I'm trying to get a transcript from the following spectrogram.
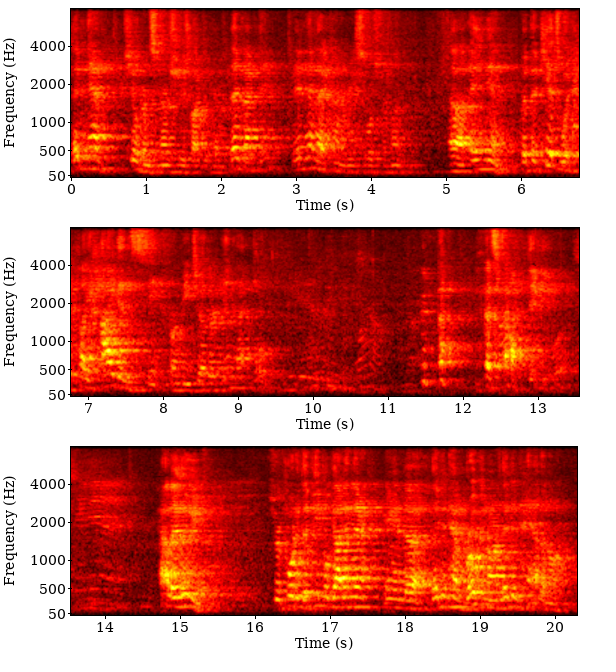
they didn't have children's nurseries like they have they back then. They didn't have that kind of resource for money. Uh, amen. But the kids would play hide and seek from each other in that glory. That's how thick it was. Hallelujah. It's reported that people got in there and uh, they didn't have a broken arm, they didn't have an arm.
